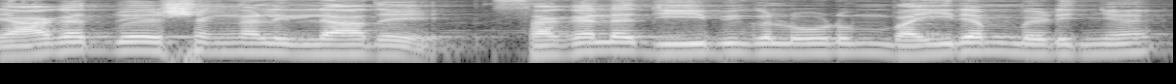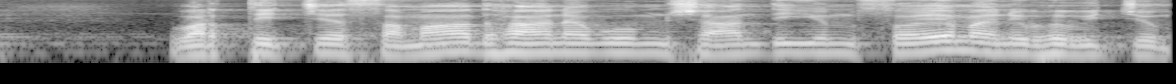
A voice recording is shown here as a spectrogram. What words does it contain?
രാഗദ്വേഷങ്ങളില്ലാതെ സകല ജീവികളോടും വൈരം വെടിഞ്ഞ് വർത്തിച്ച് സമാധാനവും ശാന്തിയും സ്വയം അനുഭവിച്ചും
